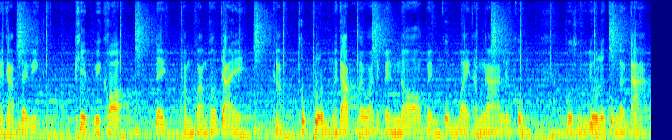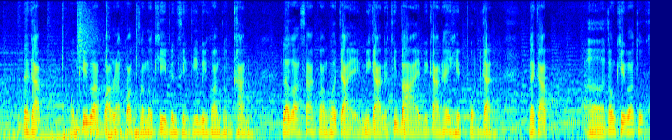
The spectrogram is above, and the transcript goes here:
นะครับ ได้วิคิดวิเคราะห์ได้ทำความเข้าใจ กับทุกกลุ่มนะครับ ไม่ว่าจะเป็นน้องเป็นกลุ่มวัยทำงาน หรือกลุ่มผู้สูงอายุหรือกลุ่มต่างๆนะครับ ผมคิดว่าความรักความสามัคคีเป็นสิ่งที่มีความสำคัญ แล้วก็สร้างความเข้าใจมีการอธิบาย มีการให้เหตุผลกันนะครับต้องคิดว่าทุกค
